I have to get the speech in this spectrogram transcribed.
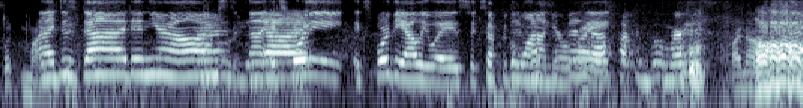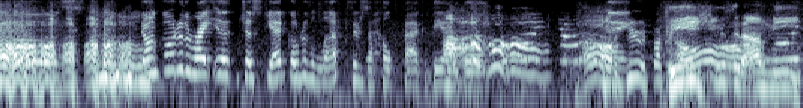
Put my I just died in your arms. I Uh, explore the explore the alleyways, except for the It one must on have your been right. That fucking boomer. I know. Oh! Don't go to the right yet, just yet. Go to the left. There's a health pack at the end of the. Oh, Thank- dude. Fucking, Please oh. use it on me.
